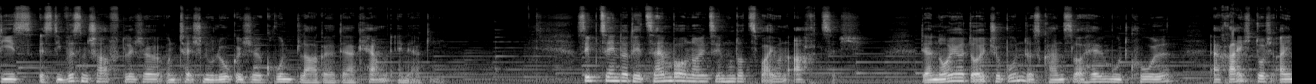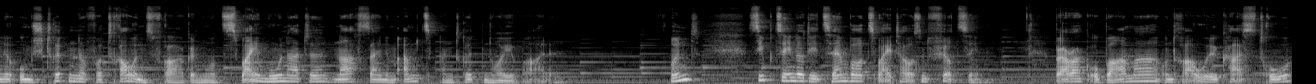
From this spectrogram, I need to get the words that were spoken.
Dies ist die wissenschaftliche und technologische Grundlage der Kernenergie. 17. Dezember 1982. Der neue deutsche Bundeskanzler Helmut Kohl erreicht durch eine umstrittene Vertrauensfrage nur zwei Monate nach seinem Amtsantritt Neuwahlen. Und 17. Dezember 2014. Barack Obama und Raúl Castro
